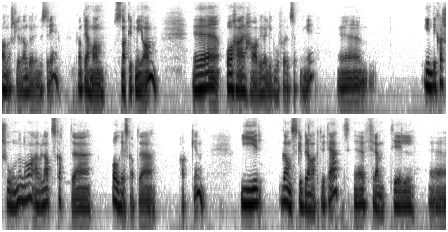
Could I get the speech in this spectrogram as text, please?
av norsk leverandørindustri. Det har man snakket mye om. Eh, og her har vi veldig gode forutsetninger. Eh, indikasjonene nå er vel at skatte, oljeskattepakken gir ganske bra aktivitet eh, frem til eh,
